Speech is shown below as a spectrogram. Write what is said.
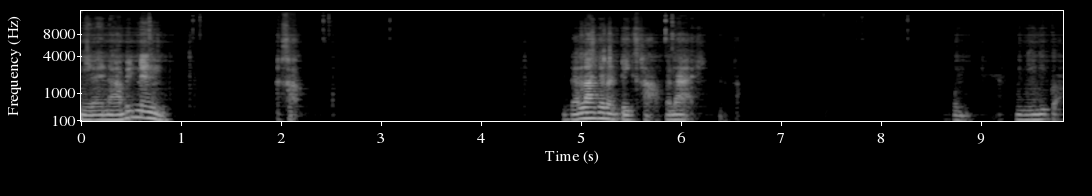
มีลายน้ำนิดนึงนะครับด้านล่างจะเป็นปีขาวก็ได้นะครับอย่างนี้ดีกว่า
